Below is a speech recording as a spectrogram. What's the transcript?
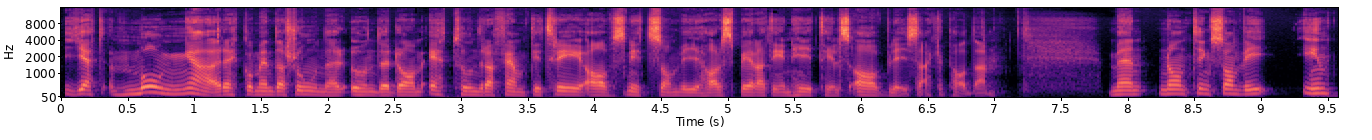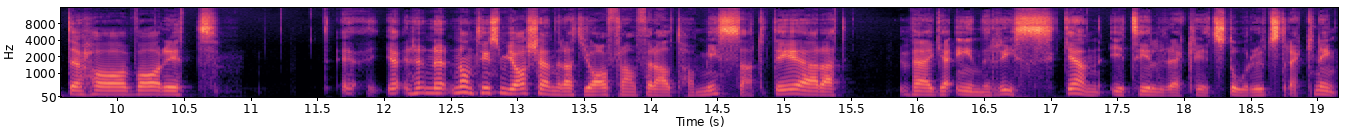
gett många rekommendationer under de 153 avsnitt som vi har spelat in hittills av Bli säker-podden. Men någonting som vi inte har varit eh, någonting som jag känner att jag framförallt har missat, det är att väga in risken i tillräckligt stor utsträckning.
